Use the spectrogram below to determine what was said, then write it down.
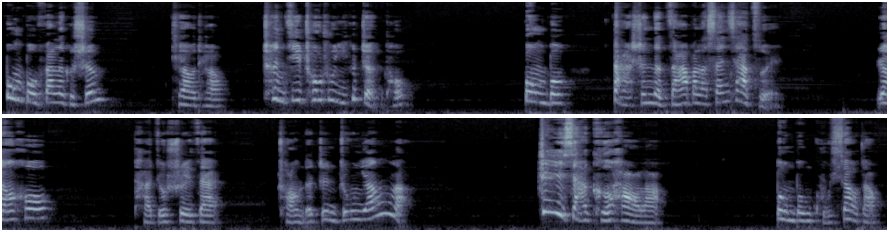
蹦蹦翻了个身，跳跳趁机抽出一个枕头，蹦蹦大声的咂巴了三下嘴，然后他就睡在床的正中央了。这下可好了，蹦蹦苦笑道：“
